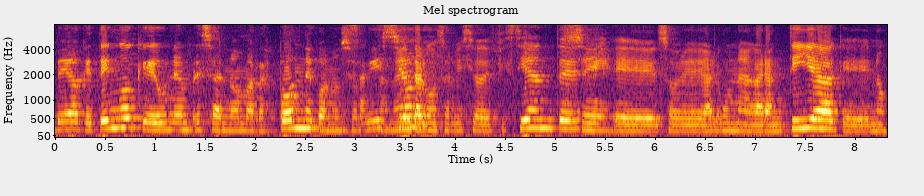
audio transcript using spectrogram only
veo que tengo, que una empresa no me responde con un servicio. algún servicio deficiente, eh, sobre alguna garantía que no,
